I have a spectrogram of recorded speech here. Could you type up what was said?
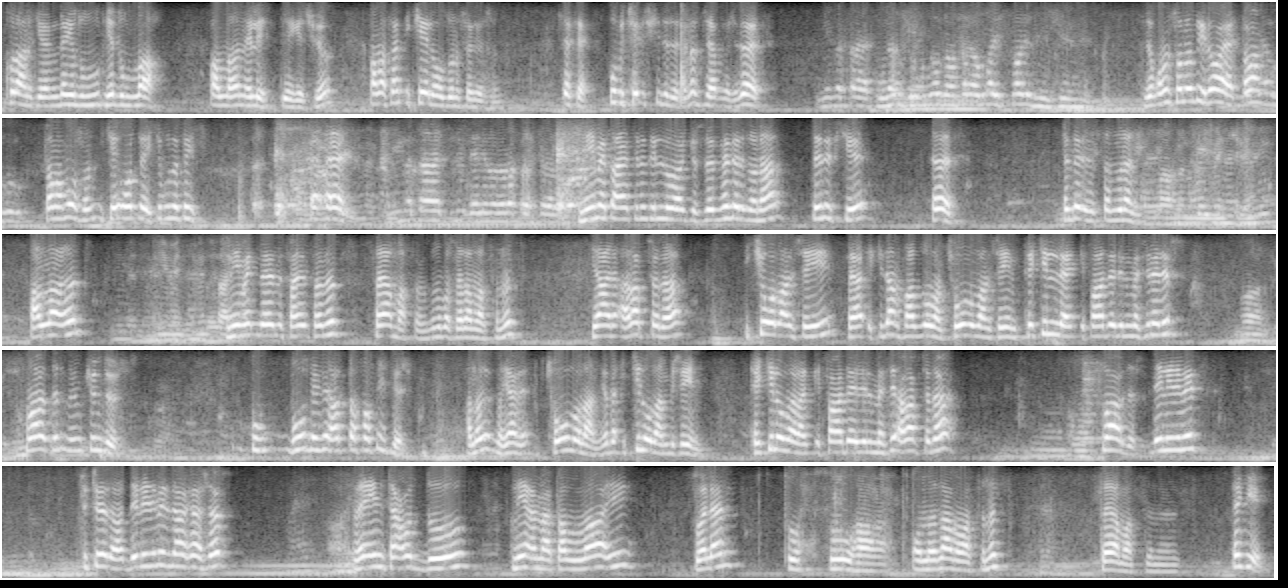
Kur'an-ı Kerim'de yedul- yedullah Allah'ın eli diye geçiyor. Ama sen iki el olduğunu söylüyorsun. Dese bu bir çelişkidir dese nasıl cevap vereceğiz? Evet. Ondan sonunda zaten Allah ispat ediyor şeyini. Yok, Onun sonu değil o ayet. Tamam. Tamam olsun. İki, orada iki, burada tek. E, evet. Nimet ayetini delil olarak gösterelim. Nimet ayetini delil olarak gösterir. Ne deriz ona? Deriz ki evet. Ne deriz Üstad Bülent? Allah'ın nimetlerini sayarsanız sayamazsınız. Bunu başaramazsınız. Yani Arapçada iki olan şeyi veya ikiden fazla olan, çoğul olan şeyin tekille ifade edilmesi nedir? Vardır, mümkündür. Bu, bu nedir? Hatta fasihtir. Anladın mı? Yani çoğul olan ya da ikil olan bir şeyin tekil olarak ifade edilmesi Arapçada vardır. Delilimiz Türkçe'de. Delilimiz ne arkadaşlar? Ve in ta'uddu ni'metallahi ve len tuhsuha. Onları ne yapamazsınız? Sayamazsınız. Peki.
